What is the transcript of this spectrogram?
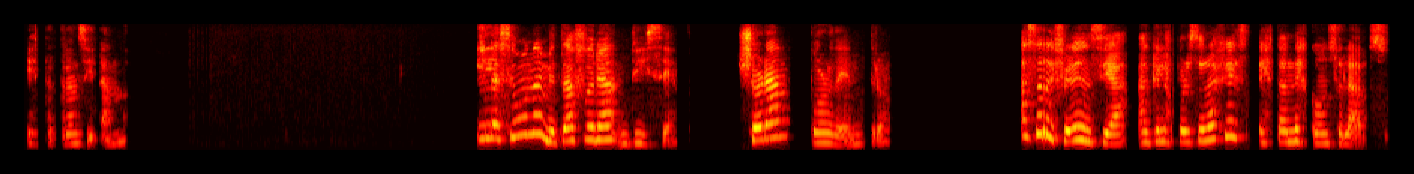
está transitando. Y la segunda metáfora dice, lloran por dentro. Hace referencia a que los personajes están desconsolados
